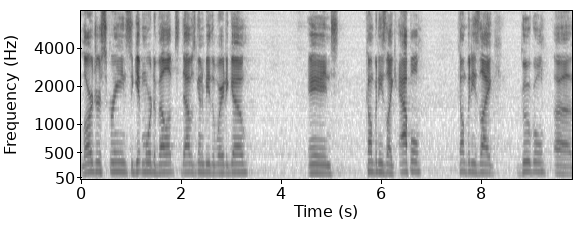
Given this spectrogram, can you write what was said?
larger screens to get more developed, that was going to be the way to go. And companies like Apple, companies like Google, uh,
